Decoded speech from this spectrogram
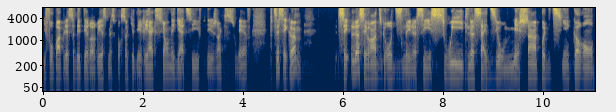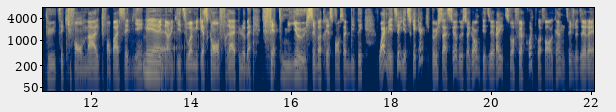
Il faut pas appeler ça des terroristes, mais c'est pour ça qu'il y a des réactions négatives, puis des gens qui se soulèvent. Puis tu sais, c'est comme là, c'est vraiment du gros dîner. C'est sweet. Là, ça dit aux méchants politiciens corrompus qui font mal, qui font pas assez bien. Mais, il y en a un qui dit Ouais, mais qu'est-ce qu'on ferait? Puis là, ben, faites mieux, c'est votre responsabilité. Ouais, mais tu sais, y a-tu quelqu'un qui peut s'assurer deux secondes et dire Hey, tu vas faire quoi, toi, Falcon? je veux dire, euh,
